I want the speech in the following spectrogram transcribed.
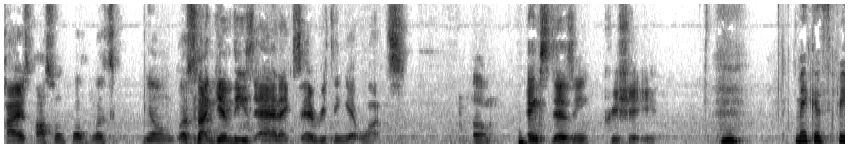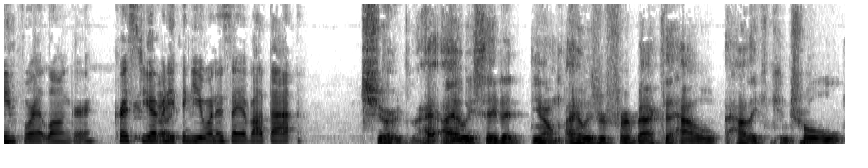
high as possible? Well, let's you know, let's not give these addicts everything at once. Um, thanks, Disney. Appreciate you. Make us fiend for it longer. Chris, do you have Exactly. anything you want to say about that? Sure. I, I always say that, you know, I always refer back to how how they can control,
